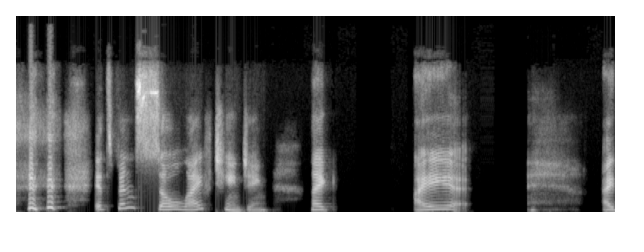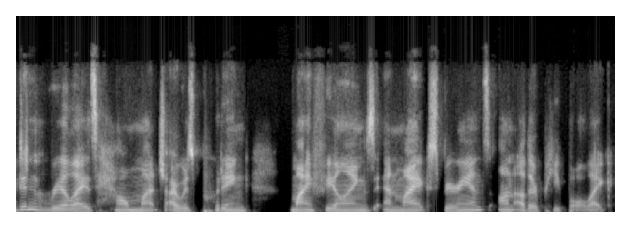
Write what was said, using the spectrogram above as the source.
it's been so life changing. Like I I didn't realize how much I was putting my feelings and my experience on other people. Like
